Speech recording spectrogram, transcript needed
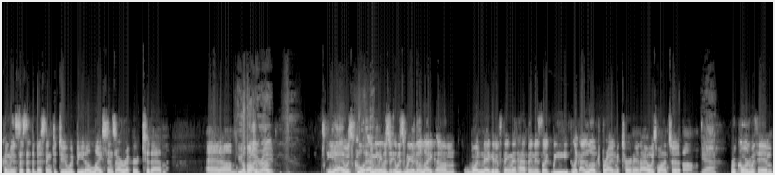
convinced us that the best thing to do would be to license our record to them. And um, He was probably of- right. Yeah, it was cool. I mean, it was it was weird though. Like, um, one negative thing that happened is like we like I loved Brian McTernan. I always wanted to um, Yeah. record with him,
